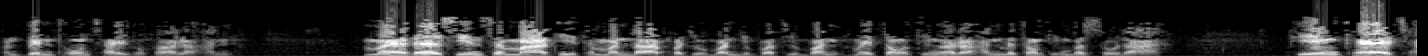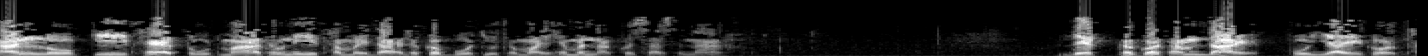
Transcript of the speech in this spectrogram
มันเป็นธงชัยของพระอรหันต์แม้แต่ศีลสมาธิธรรมดาปัจจุบันอยู่ปัจจุบันไม่ต้องถึงอรหันต์ไม่ต้องถึงพระโสดา เพียงแค่ชานโลกีแค่ตูดหมาเท่านี้ทำไม่ได้ แล้วก็บวชอยู่ทำไมให้มันหนักพระศาสนา เด็กเขาก็ทำได้ ผู้ใหญ่ก็ท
